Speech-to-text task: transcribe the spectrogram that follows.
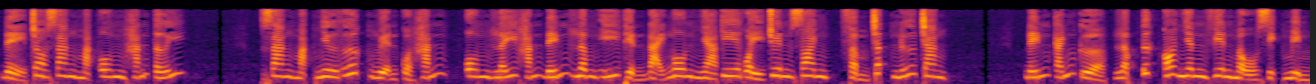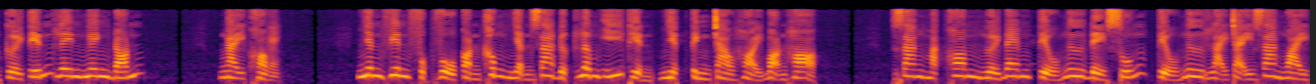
để cho Giang mặt ôm hắn tới. Giang mặt như ước nguyện của hắn, ôm lấy hắn đến lâm ý thiện đại ngôn nhà kia quầy chuyên doanh, phẩm chất nữ trang. Đến cánh cửa, lập tức có nhân viên mậu dịch mỉm cười tiến lên nghênh đón. Ngày khỏe. Nhân viên phục vụ còn không nhận ra được lâm ý thiện nhiệt tình chào hỏi bọn họ. Giang mặt khom người đem tiểu ngư để xuống, tiểu ngư lại chạy ra ngoài,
